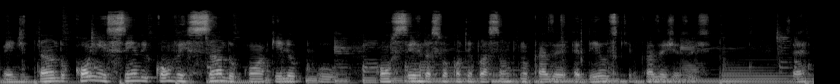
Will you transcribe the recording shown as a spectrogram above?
meditando, conhecendo e conversando com aquele o, com o ser da sua contemplação, que no caso é Deus, que no caso é Jesus. Certo?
